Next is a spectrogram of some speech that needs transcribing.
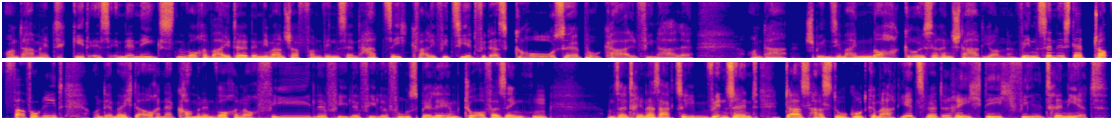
und damit geht es in der nächsten Woche weiter, denn die Mannschaft von Vincent hat sich qualifiziert für das große Pokalfinale. Und da spielen sie in einem noch größeren Stadion. Vincent ist der Top-Favorit und er möchte auch in der kommenden Woche noch viele, viele, viele Fußbälle im Tor versenken. Und sein Trainer sagt zu ihm, Vincent, das hast du gut gemacht, jetzt wird richtig viel trainiert.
